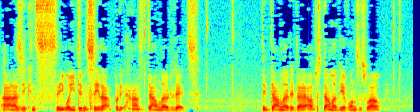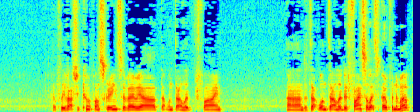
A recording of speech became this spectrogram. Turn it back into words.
And as you can see, well you didn't see that, but it has downloaded it. Did download it there. I'll just download the other ones as well. Hopefully that should come up on screen. So there we are. That one downloaded fine. And that one downloaded fine. So let's open them up.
